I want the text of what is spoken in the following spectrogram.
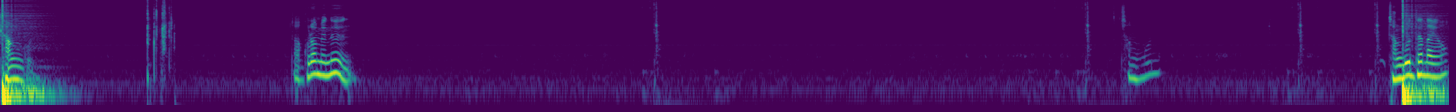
장군 자 그러면은 장군 장군 되나요?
